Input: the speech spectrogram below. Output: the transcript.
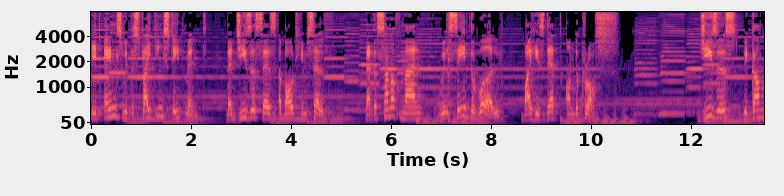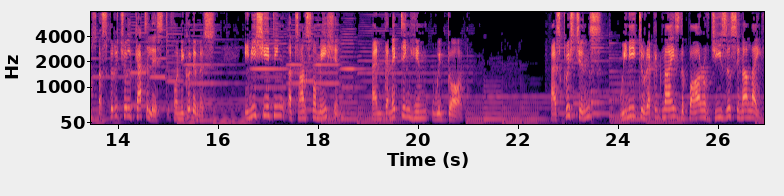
It ends with a striking statement that Jesus says about himself that the Son of Man will save the world by his death on the cross. Jesus becomes a spiritual catalyst for Nicodemus initiating a transformation and connecting him with God. As Christians, we need to recognize the power of Jesus in our life.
